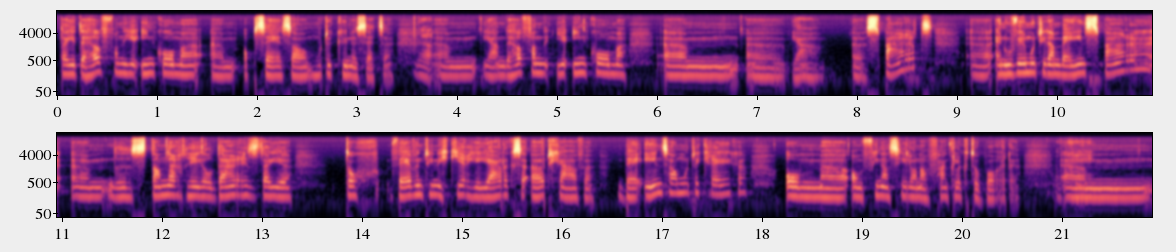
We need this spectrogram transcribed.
dat je de helft van je inkomen um, opzij zou moeten kunnen zetten. Ja. Um, ja, de helft van je inkomen uh, ja, uh, spaart. En hoeveel moet je dan bijeen sparen? de standaardregel daar is dat je toch 25 keer je jaarlijkse uitgaven bijeen zou moeten krijgen om, uh, om financieel onafhankelijk te worden. Okay. Um, uh,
